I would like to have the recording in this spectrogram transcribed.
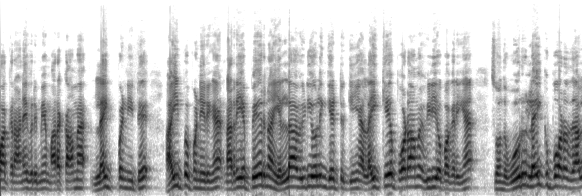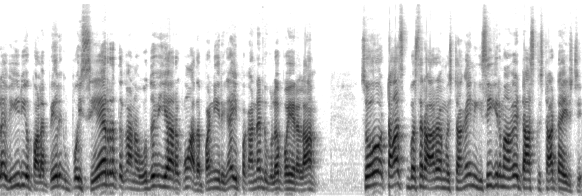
பார்க்குற அனைவருமே மறக்காமல் லைக் பண்ணிவிட்டு ஐப்பு பண்ணிடுங்க நிறைய பேர் நான் எல்லா வீடியோலையும் கேட்டிருக்கீங்க. லைக்கே போடாமல் வீடியோ பார்க்குறீங்க. ஸோ அந்த ஒரு லைக் போடுறதால வீடியோ பல பேருக்கு போய் சேர்றதுக்கான உதவியாக இருக்கும். அதை பண்ணிருங்க. இப்போ கண்டென்ட்டுக்குள்ளே போயிடலாம் ஸோ டாஸ்க் பஸ்ஸர் ஆரம்பிச்சிட்டாங்க. இன்னைக்கு சீக்கிரமாகவே டாஸ்க் ஸ்டார்ட் ஆயிடுச்சு.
